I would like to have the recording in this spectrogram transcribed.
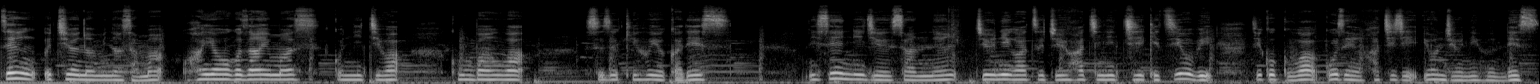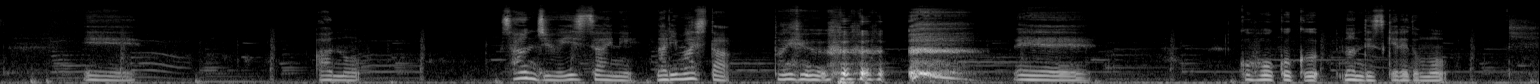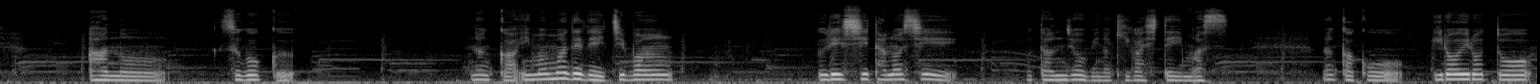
全宇宙の皆様おはようございます。こんにちは。こんばんは。鈴木冬香です。2023年12月18日月曜日。時刻は午前8時42分です。えー、あの31歳になりました。という えー、ご報告なんですけれども。あのすごくなんか今までで一番嬉しい楽しいお誕生日な気がしています。なんかこういろいろと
